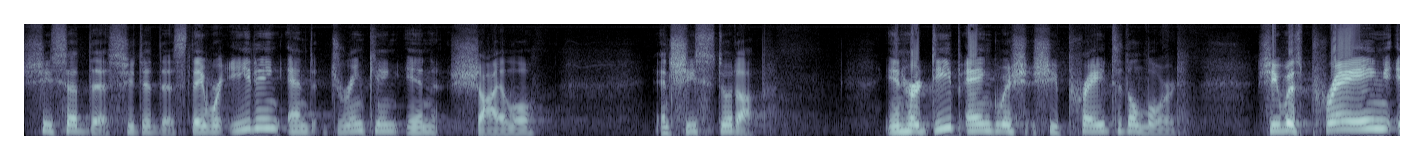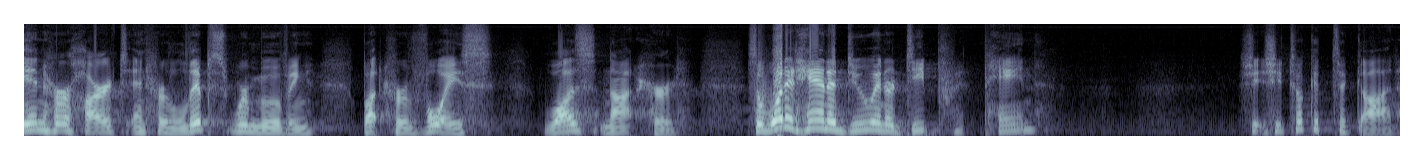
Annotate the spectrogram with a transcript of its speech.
she said this, she did this. They were eating and drinking in Shiloh, and she stood up. In her deep anguish, she prayed to the Lord. She was praying in her heart, and her lips were moving, but her voice was not heard. So, what did Hannah do in her deep pain? She, she took it to God.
